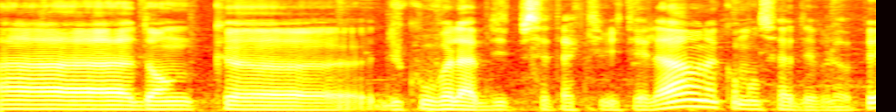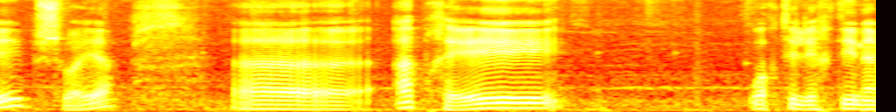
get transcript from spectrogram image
Euh, donc, euh, du coup, voilà, petite- cette activité-là, on a commencé à développer, بشوية. Euh, après, وقت اللي خدينا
